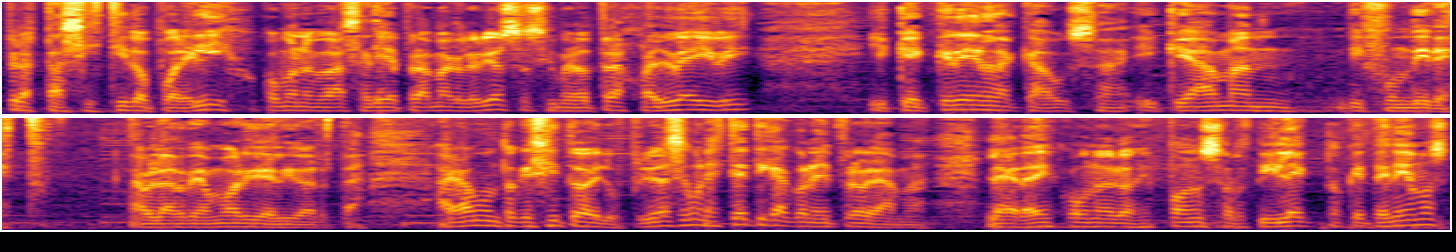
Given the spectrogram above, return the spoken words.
pero está asistido por el hijo. ¿Cómo no me va a salir el programa glorioso si me lo trajo al baby? Y que creen la causa y que aman difundir esto hablar de amor y de libertad. Hagamos un toquecito de luz. Primero hacemos una estética con el programa. Le agradezco a uno de los sponsors directos que tenemos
